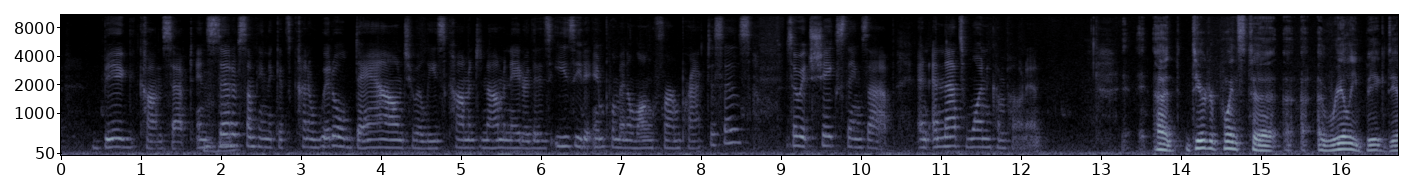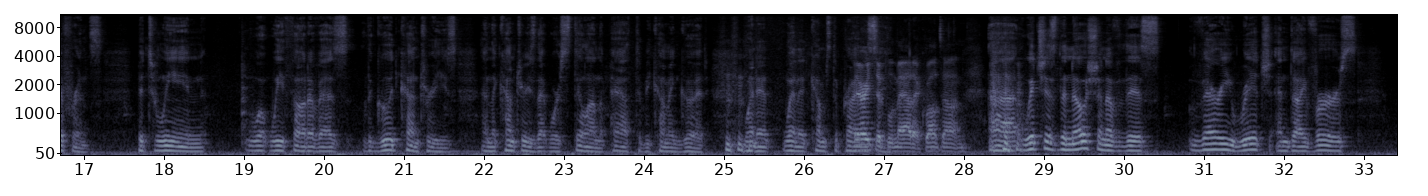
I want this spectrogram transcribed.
big concept instead mm-hmm. of something that gets kind of whittled down to a least common denominator that is easy to implement along firm practices so it shakes things up and, and that's one component uh, Deirdre points to a, a, really big difference between what we thought of as the good countries and the countries that were still on the path to becoming good when it when it comes to privacy. Very diplomatic. Well done. uh, which is the notion of this very rich and diverse,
